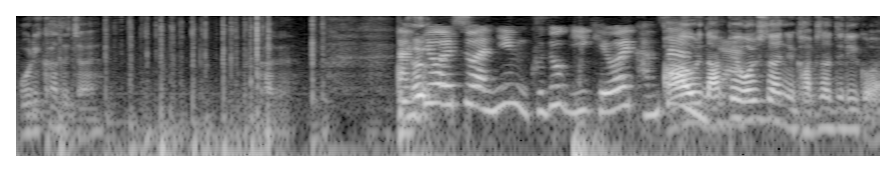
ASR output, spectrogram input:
우리 카드죠. 남태월수아님 구독 2개월 감사합니다. 아 우리 남배 월수아님 감사드리고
